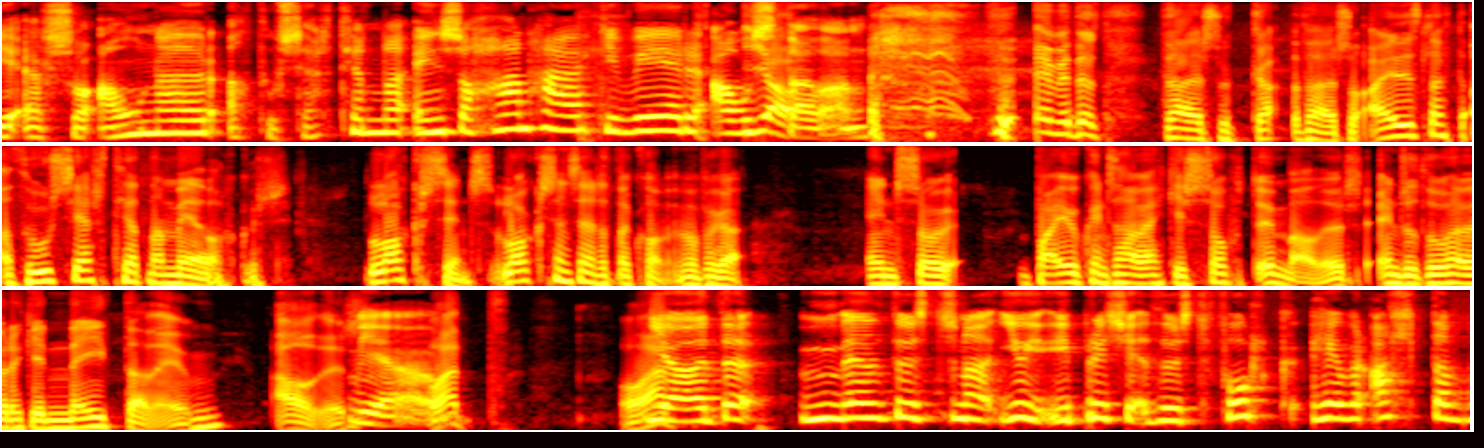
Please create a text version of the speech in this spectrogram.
ég er svo ánæður að þú sért hérna eins og hann hafi ekki verið ástæðan. Einmitt, það, er svo, það er svo æðislegt að þú sért hérna með okkur. Loksins, loksins er þetta komið. Eins og Bioquins hafi ekki sótt um áður eins og þú hefur ekki neitað þeim áður. Já. What? What? Já, þetta, mm, þú veist svona, jú, ég appreciate, þú veist, fólk hefur alltaf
